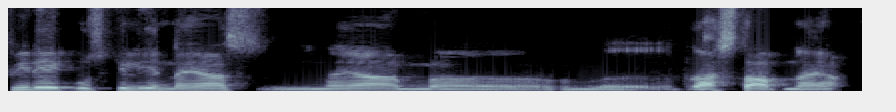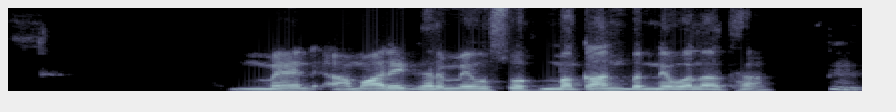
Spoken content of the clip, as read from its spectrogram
फिर एक उसके लिए नया नया रास्ता अपनाया मैं हमारे घर में उस वक्त मकान बनने वाला था हम्म।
